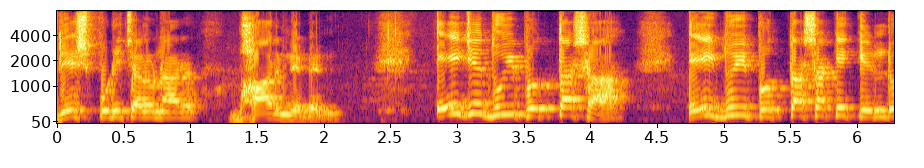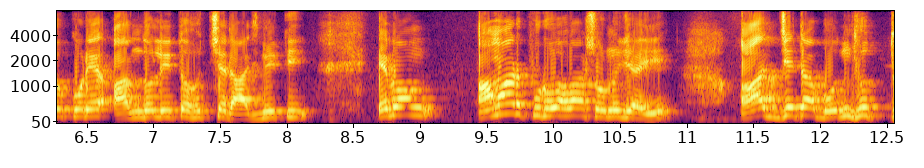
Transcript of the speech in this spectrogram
দেশ পরিচালনার ভার নেবেন। এই যে দুই প্রত্যাশা, এই দুই প্রত্যাশাকে কেন্দ্র করে আন্দোলিত হচ্ছে রাজনীতি এবং আমার পূর্বাভাস অনুযায়ী, আজ যেটা বন্ধুত্ব,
